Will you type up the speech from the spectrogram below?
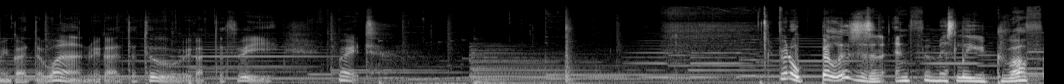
We got the one, we got the two, we got the three. Right. Bruno Billis is an infamously gruff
